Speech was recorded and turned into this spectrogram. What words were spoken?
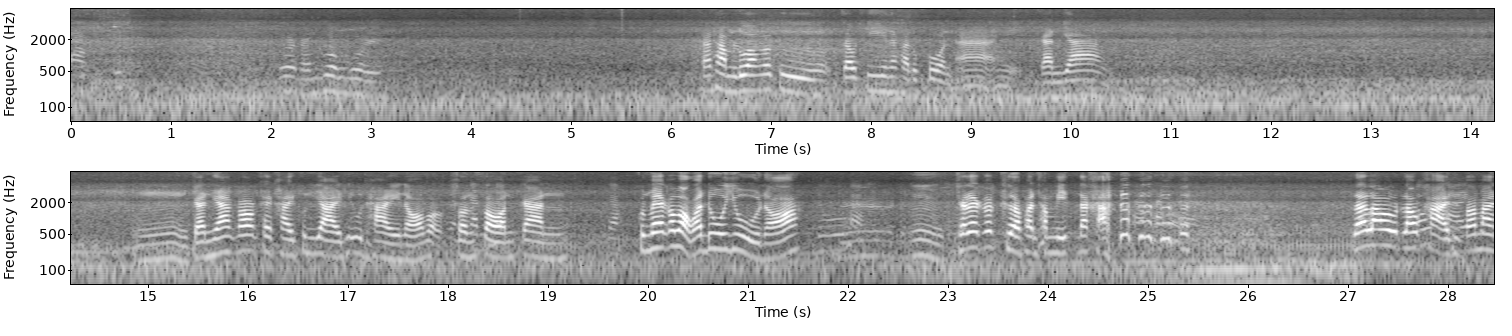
ค่ะเพื่อทำร่วงบ่อยถ้าทำล่วงก็คือเจ้าที่นะคะ ทุกคน อ่านี่การย่าง อืม การย่างก็คล้ายๆ คุณยายที่อุทัยเนาะแบบซ้อนๆกัน จ้ะ คุณแม่ก็บอกว่าดูอยู่เนาะดูค่ะอืมแค่แรกก็เครือพันธมิตรนะคะ แล้วเราเราขายถึงประมาณ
